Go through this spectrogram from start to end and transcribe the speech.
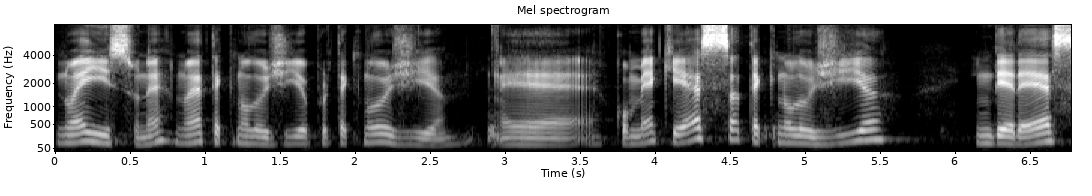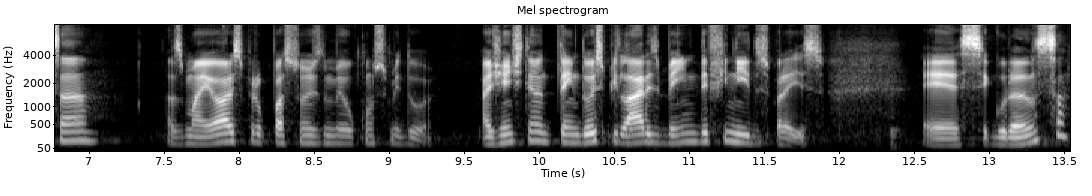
Não é isso, né? Não é tecnologia por tecnologia. É como é que essa tecnologia endereça as maiores preocupações do meu consumidor. A gente tem, tem dois pilares bem definidos para isso: é segurança,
